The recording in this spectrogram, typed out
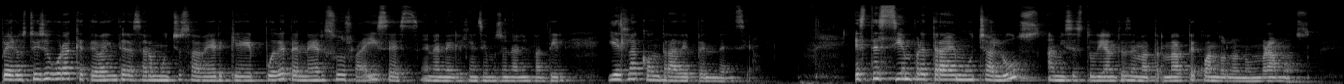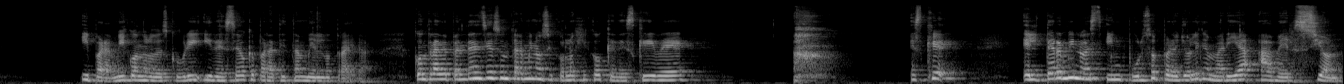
pero estoy segura que te va a interesar mucho saber que puede tener sus raíces en la negligencia emocional infantil y es la contradependencia. Este siempre trae mucha luz a mis estudiantes de maternarte cuando lo nombramos y para mí cuando lo descubrí y deseo que para ti también lo traiga. Contradependencia es un término psicológico que describe... Es que el término es impulso, pero yo le llamaría aversión.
